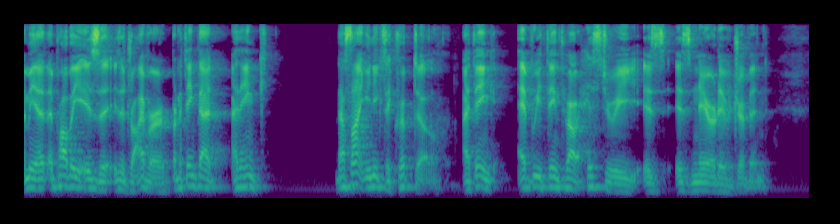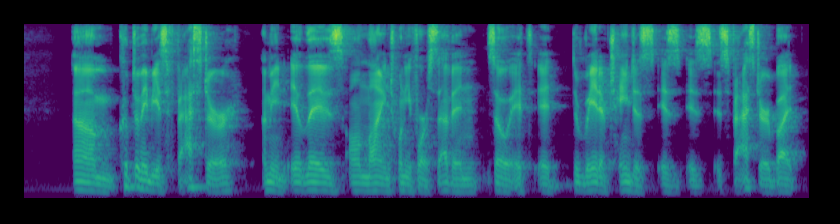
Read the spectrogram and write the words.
i mean it probably is a, is a driver but i think that i think that's not unique to crypto. I think everything throughout history is is narrative driven. Um, crypto maybe is faster. I mean, it lives online twenty four seven, so it it the rate of change is, is is is faster. But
